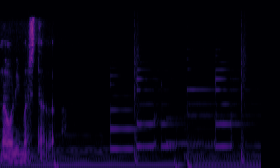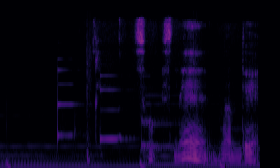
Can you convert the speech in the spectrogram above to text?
治りましたが。そうですね。なんで、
